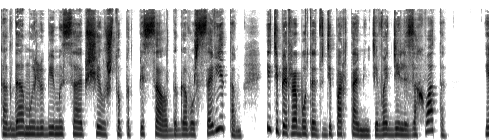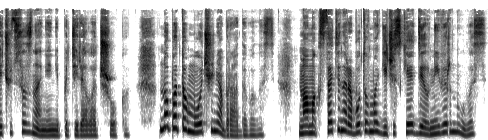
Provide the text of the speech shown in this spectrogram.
Когда мой любимый сообщил, что подписал договор с советом и теперь работает в департаменте в отделе захвата, я чуть сознание не потеряла от шока. Но потом очень обрадовалась. Мама, кстати, на работу в магический отдел не вернулась.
